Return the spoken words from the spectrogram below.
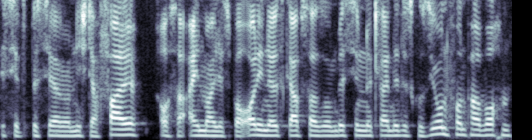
Ist jetzt bisher noch nicht der Fall. Außer einmal jetzt bei Ordinals gab es da so ein bisschen eine kleine Diskussion vor ein paar Wochen.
